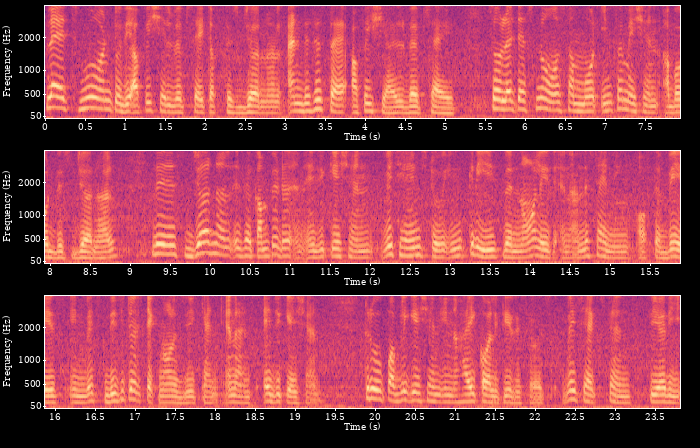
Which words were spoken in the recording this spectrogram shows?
Let's move on to the official website of this journal and this is the official website. So let us know some more information about this journal this journal is a computer and education which aims to increase the knowledge and understanding of the ways in which digital technology can enhance education through publication in high quality research which extends theory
